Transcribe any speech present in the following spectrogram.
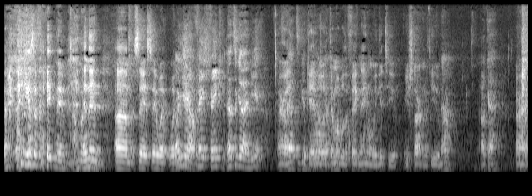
Use a fake name, and then um, say say what what Oh your yeah, job fake, is. fake. That's a good idea. All right. That's a good okay. Well, okay. come up with a fake name when we get to you. You're starting with you. No. Okay. All right.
